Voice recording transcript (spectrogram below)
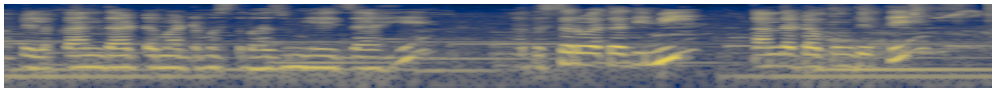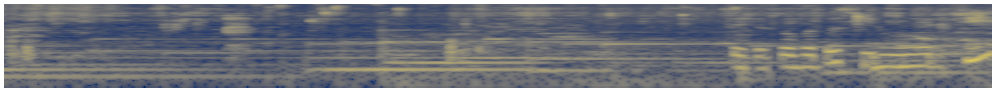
आपल्याला कांदा टमाटर मस्त भाजून घ्यायचा आहे. आता सर्वात आधी मी कांदा टाकून देते. त्याच्यासोबतच हिरवी मिरची.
